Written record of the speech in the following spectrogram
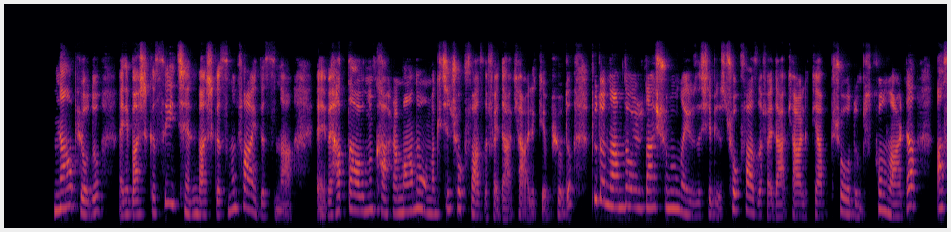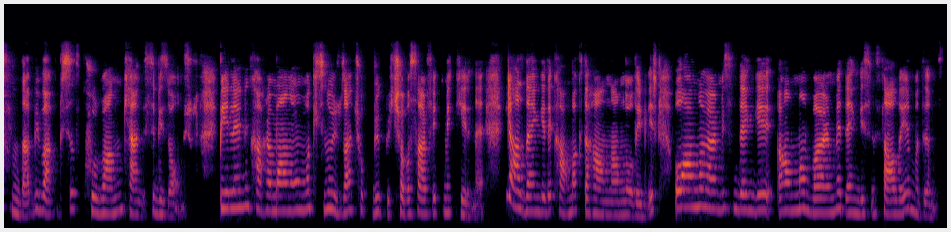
ne yapıyordu? Hani, başkası için, başkasının faydasına, eee, ve hatta onun kahramanı olmak için çok fazla fedakârlık yapıyordu. Bu dönemde o yüzden şununla yüzleşebiliriz. Çok fazla fedakârlık yapmış olduğumuz konularda aslında bir bakmışız kurbanın kendisi biz olmuşuz. Birilerinin kahramanı olmak için o yüzden çok büyük bir çaba sarf etmek yerine biraz dengede kalmak daha anlamlı olabilir. O alma vermesini denge alma verme dengesini sağlayamadığımız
